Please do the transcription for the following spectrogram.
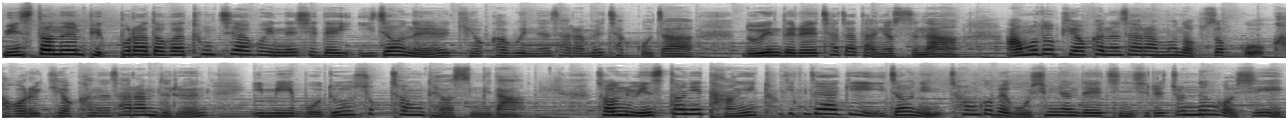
윈스턴은 빅브라더가 통치하고 있는 시대 이전을 기억하고 있는 사람을 찾고자 노인들을 찾아다녔으나 아무도 기억하는 사람은 없었고 과거를 기억 하는 사람들은 이미 모두 숙청되었습니다. 전 윈스턴이 당이 통제하기 이전인 1950년대의 진실을 쫓는 것이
